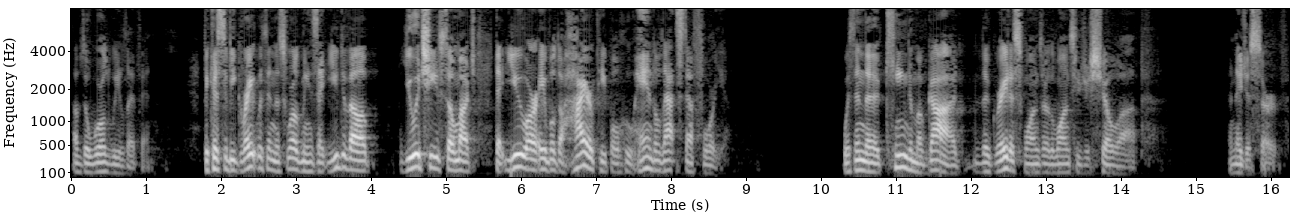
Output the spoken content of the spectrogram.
of the world we live in. Because to be great within this world means that you develop, you achieve so much that you are able to hire people who handle that stuff for you. Within the kingdom of God, the greatest ones are the ones who just show up and they just serve.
